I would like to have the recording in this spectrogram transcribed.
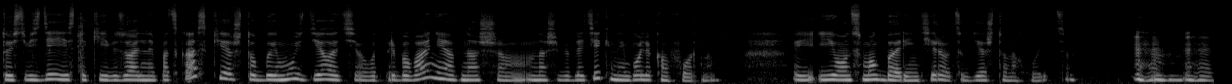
То есть везде есть такие визуальные подсказки, чтобы ему сделать вот пребывание в, нашем, в нашей библиотеке наиболее комфортным. И, и он смог бы ориентироваться, где что находится. Uh-huh, uh-huh.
